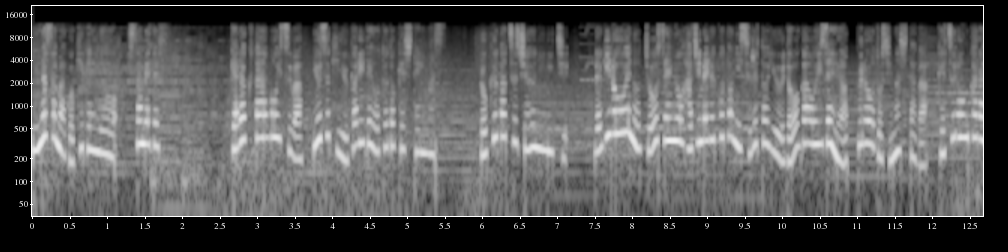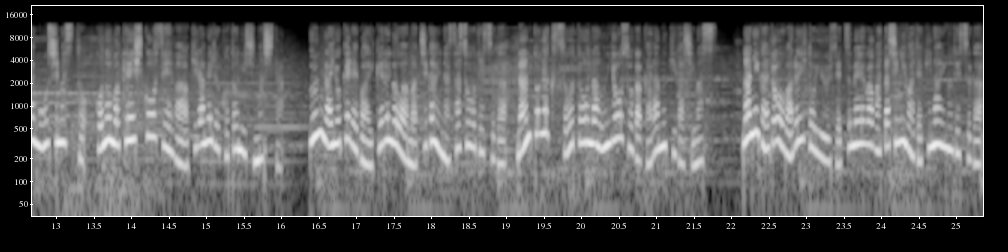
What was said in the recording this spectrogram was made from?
皆様ごきげんよう、ひさめです。キャラクターボイスは、ゆずきゆかりでお届けしています。6月12日、レギローへの挑戦を始めることにするという動画を以前アップロードしましたが、結論から申しますと、この魔剣士構成は諦めることにしました。運が良ければいけるのは間違いなさそうですが、なんとなく相当な運要素が絡む気がします。何がどう悪いという説明は私にはできないのですが、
